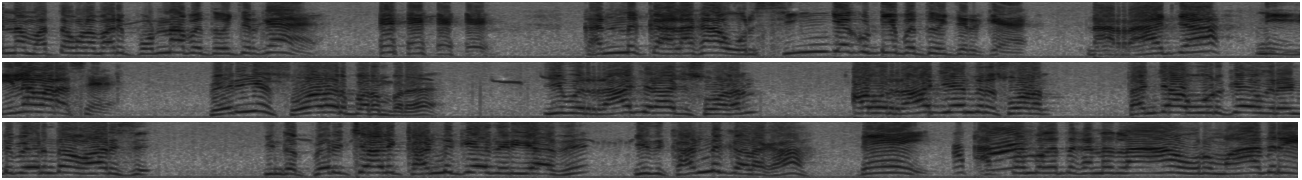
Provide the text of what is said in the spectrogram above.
என்ன மத்தவங்கள மாதிரி பொண்ணா பெத்து வச்சிருக்கேன்? கண்ணுக்கு அழகா ஒரு சிங்க குட்டியை பெத்து வச்சிருக்கேன். நான் ராஜா நீ இளவரசன் பெரிய சோழர் பரம்பரை. இவர் ராஜராஜ சோழன் அவர் ராஜேந்திர சோழன். தஞ்சாவூருக்கே இவங்க ரெண்டு பேரும் தான் வாரிசு. இந்த பெருச்சாளி கண்ணுக்கே தெரியாது. இது கண்ணுக்கு அழகா? டேய் அக்கம் பக்கத்து கண்ணுலாம் ஒரு மாதிரி.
